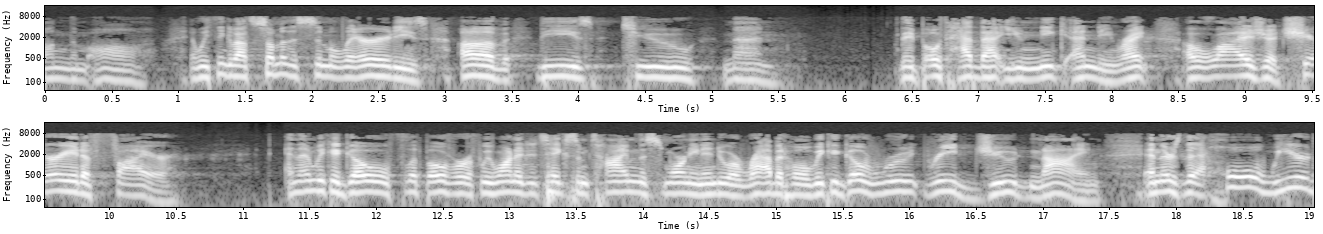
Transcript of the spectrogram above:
among them all. And we think about some of the similarities of these two men. They both had that unique ending, right? Elijah, chariot of fire. And then we could go flip over, if we wanted to take some time this morning into a rabbit hole, we could go re- read Jude 9. And there's that whole weird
